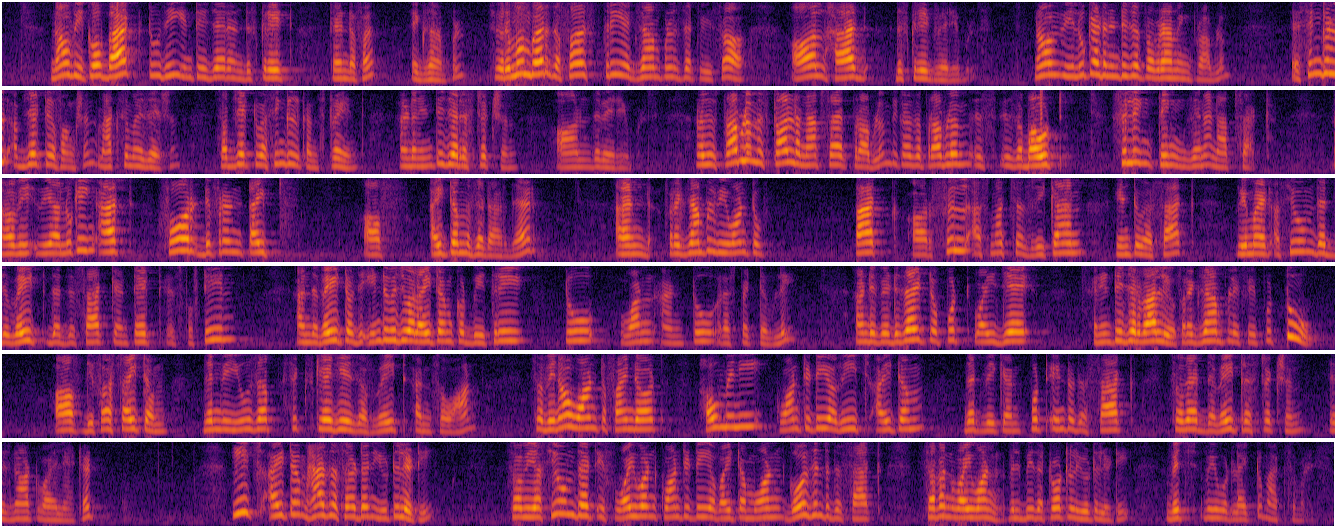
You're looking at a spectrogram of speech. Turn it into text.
Now we go back to the integer and discrete kind of a example. If you remember the first 3 examples that we saw all had discrete variables. Now we look at an integer programming problem, a single objective function maximization subject to a single constraint and an integer restriction on the variables. Now this problem is called a knapsack problem because the problem is, is about filling things in a knapsack. Now we, we are looking at 4 different types of items that are there. And for example we want to pack or fill as much as we can into a sack. We might assume that the weight that the sack can take is 15 and the weight of the individual item could be 3, 2, 1 and 2 respectively. And if we decide to put yj an integer value for example if we put 2 of the first item then we use up 6 kgs of weight and so on. So we now want to find out how many quantity of each item that we can put into the sack so that the weight restriction is not violated. Each item has a certain utility. So we assume that if y1 quantity of item 1 goes into the sack 7 y1 will be the total utility which we would like to maximize.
